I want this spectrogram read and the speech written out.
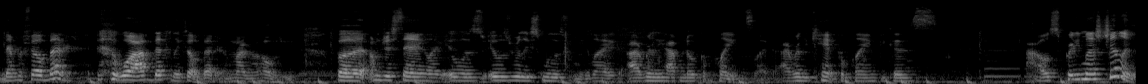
never felt better. well, I've definitely felt better. I'm not gonna hold you, but I'm just saying like it was it was really smooth for me. Like I really have no complaints. Like I really can't complain because I was pretty much chilling.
